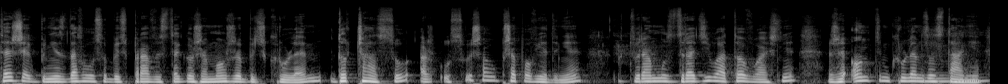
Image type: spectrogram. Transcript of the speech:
też jakby nie zdawał sobie sprawy z tego, że może być królem do czasu, aż usłyszał przepowiednię, która mu zdradziła to właśnie, że on tym królem zostanie. Mm.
